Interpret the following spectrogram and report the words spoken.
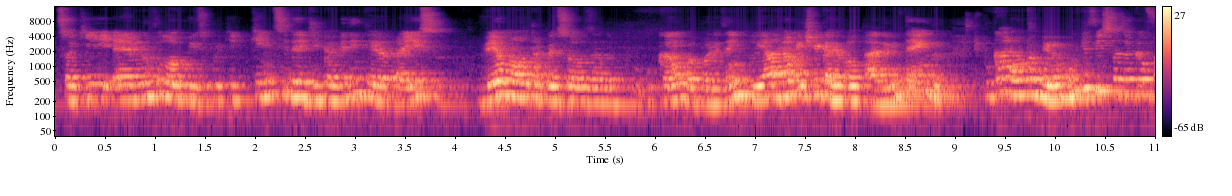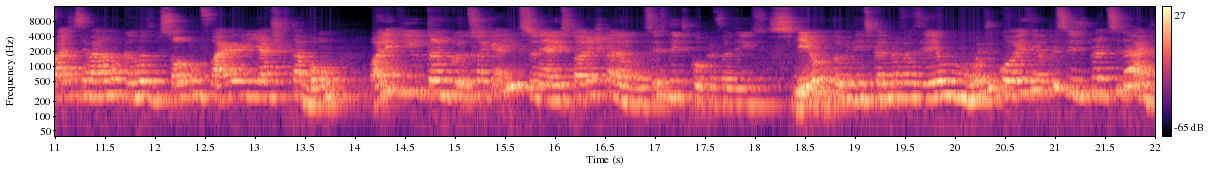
Só que é muito louco isso, porque quem se dedica a vida inteira para isso, vê uma outra pessoa usando Canva, por exemplo, e ela realmente fica revoltada, eu entendo. Tipo, caramba, meu, é muito difícil fazer o que eu faço, você vai lá no Canva, solta um flyer e acha que tá bom. Olha aqui o trampo, só que é isso, né? A história de cada um. Você se dedicou pra fazer isso. Sim. Eu tô me dedicando pra fazer um monte de coisa e eu preciso de praticidade.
